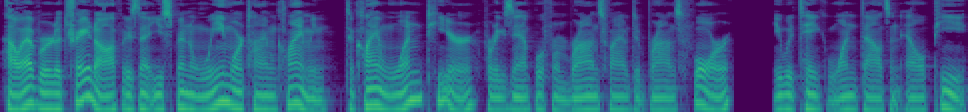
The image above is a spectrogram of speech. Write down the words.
However, the trade-off is that you spend way more time climbing. To climb one tier, for example from Bronze 5 to Bronze 4, it would take 1000 LP.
